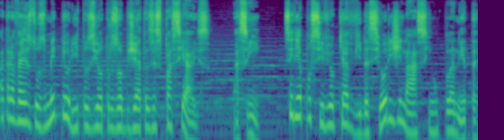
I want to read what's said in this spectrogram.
através dos meteoritos e outros objetos espaciais. Assim, seria possível que a vida se originasse em um planeta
